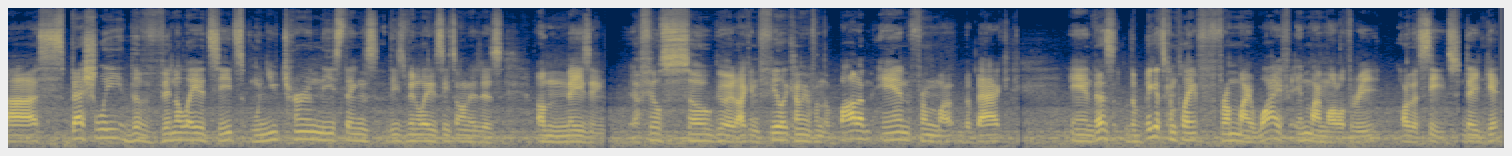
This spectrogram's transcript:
uh, especially the ventilated seats. When you turn these things, these ventilated seats on, it is amazing. It feels so good. I can feel it coming from the bottom and from the back. And that's the biggest complaint from my wife in my Model 3 are the seats. They get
